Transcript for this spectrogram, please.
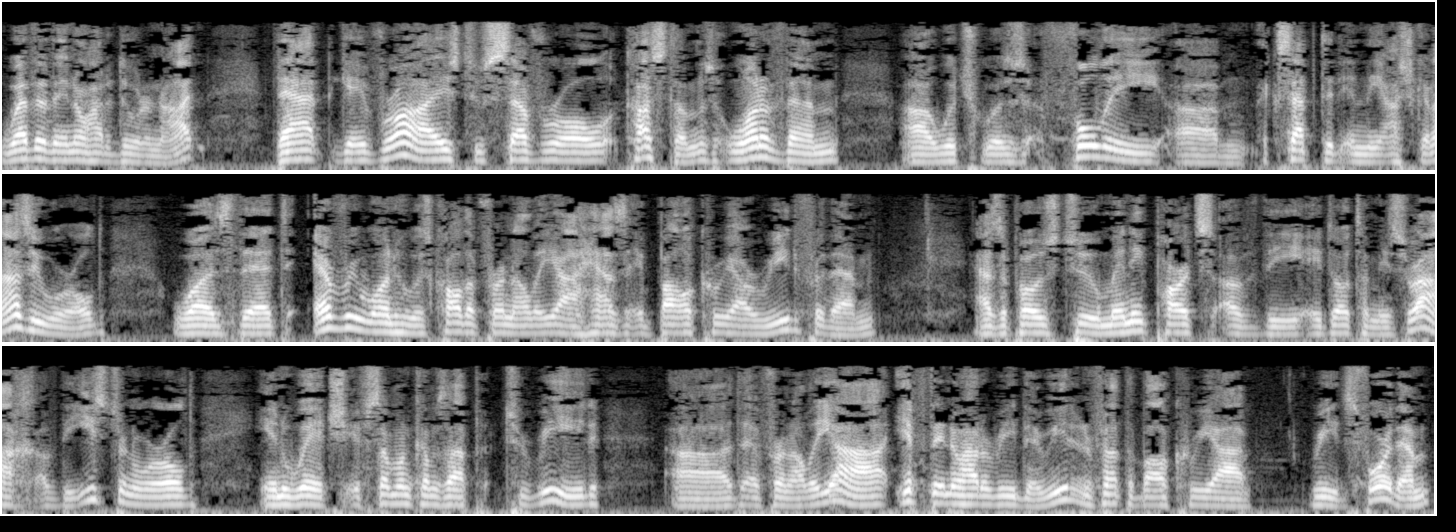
whether they know how to do it or not, that gave rise to several customs. One of them, uh, which was fully um, accepted in the Ashkenazi world, was that everyone who is called up for an aliyah has a Baal Kriya read for them, as opposed to many parts of the Edot Mizrach, of the Eastern world, in which if someone comes up to read uh, for an aliyah, if they know how to read, they read, and if not, the Baal Kriya reads for them.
